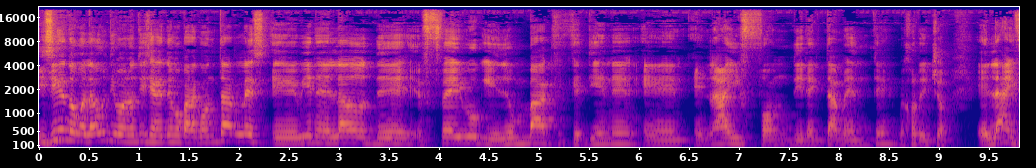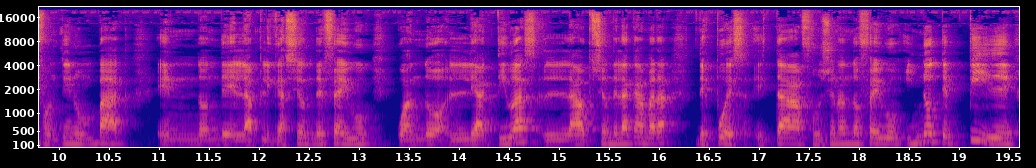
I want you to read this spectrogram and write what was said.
Y siguiendo con la última noticia que tengo para contarles, eh, viene del lado de Facebook y de un bug que tiene en, el iPhone directamente. Mejor dicho, el iPhone tiene un bug en donde la aplicación de Facebook, cuando le activas la opción de la cámara, después está funcionando Facebook y no te pide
